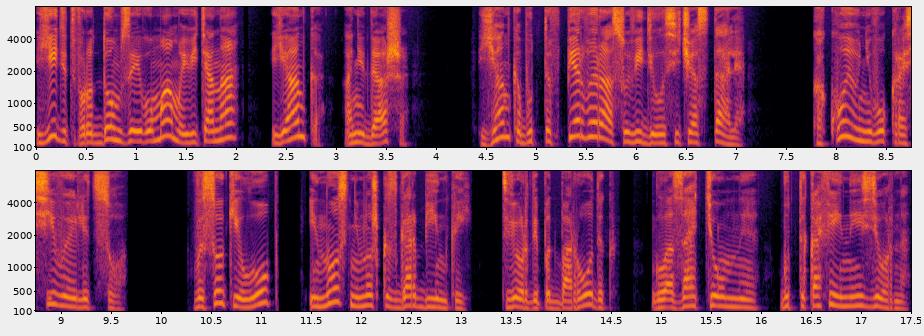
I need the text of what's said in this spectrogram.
Едет в роддом за его мамой, ведь она Янка, а не Даша. Янка будто в первый раз увидела сейчас Таля. Какое у него красивое лицо. Высокий лоб и нос немножко с горбинкой, твердый подбородок, глаза темные, будто кофейные зерна,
